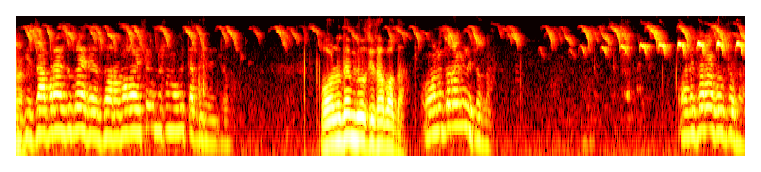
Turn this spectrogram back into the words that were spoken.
না জাবরা জুবরা জ্বর মারা হয়েছে অন্য সময় উত্তর দিয়ে দিত। অন্য আমি দোষী থাপা দা। অনেক ধরা গেলি তো না? অনেক ধরা করতো না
